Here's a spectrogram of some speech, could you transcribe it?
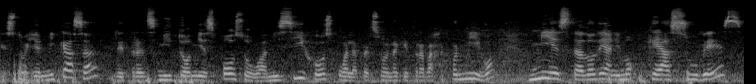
estoy en mi casa, le transmito a mi esposo o a mis hijos o a la persona que trabaja conmigo mi estado de ánimo que a su vez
